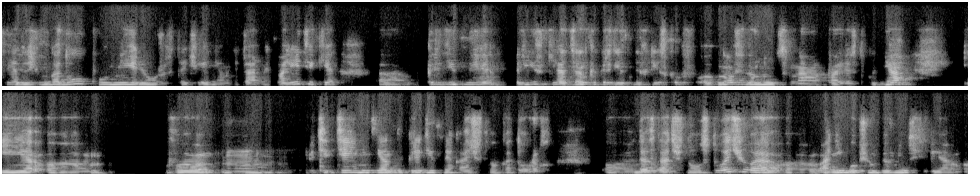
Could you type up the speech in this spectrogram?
следующем году по мере ужесточения монетарной политики кредитные риски, оценка кредитных рисков вновь вернутся на повестку дня. И в те, те эмитенты, кредитное качество которых э, достаточно устойчивое, э, они, в общем, вернут себе э,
